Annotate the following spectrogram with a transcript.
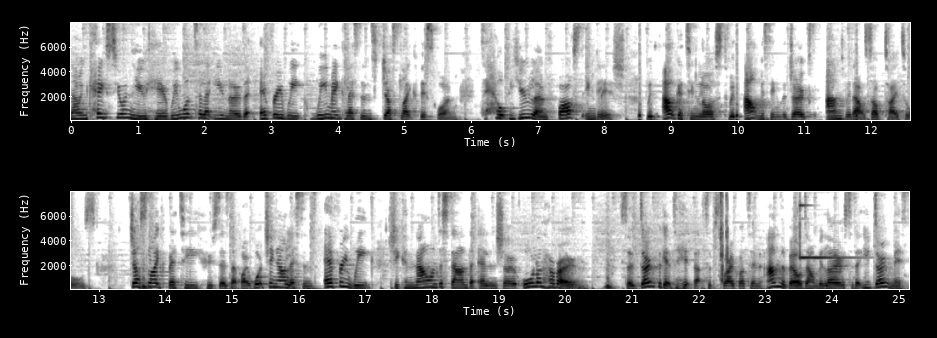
Now, in case you're new here, we want to let you know that every week we make lessons just like this one to help you learn fast English without getting lost, without missing the jokes, and without subtitles. Just like Betty, who says that by watching our lessons every week, she can now understand The Ellen Show all on her own. So don't forget to hit that subscribe button and the bell down below so that you don't miss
